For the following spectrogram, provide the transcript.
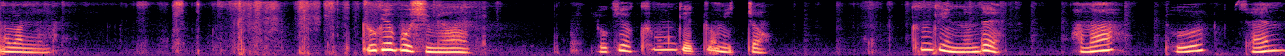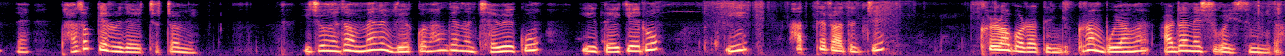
아 맞네. 이쪽에 보시면 여기가 큰 게 좀 있죠. 큰 게 있는데 하나, 둘, 셋, 넷, 다섯 개로 되어 있죠. 점이. 이 중에서 맨 위에 건 한 개는 제외고 이 네 개로 이 하트라든지 클로버라든지 그런 모양을 알아낼 수가 있습니다.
